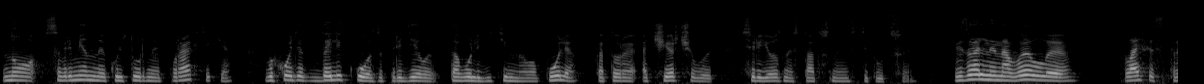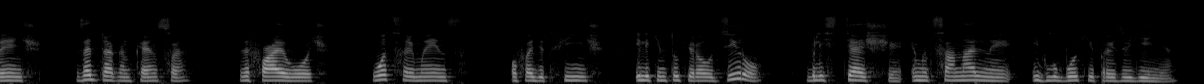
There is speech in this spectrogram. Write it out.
Но современные культурные практики выходят далеко за пределы того легитимного поля, которое очерчивают серьезные статусные институции. Визуальные новеллы Life is Strange, That Dragon Cancer, The Firewatch, What Remains of Edith Finch или Kentucky Road Zero – блестящие, эмоциональные и глубокие произведения.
